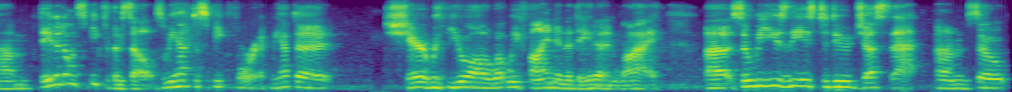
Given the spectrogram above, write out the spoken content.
Um, data don't speak for themselves. We have to speak for it. We have to share with you all what we find in the data and why. Uh, so we use these to do just that. Um, so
